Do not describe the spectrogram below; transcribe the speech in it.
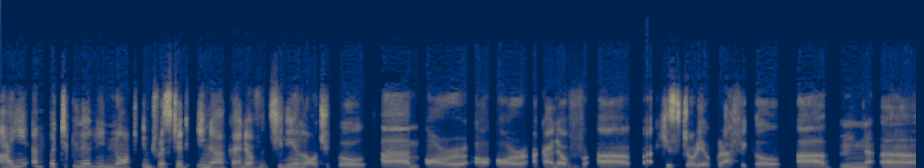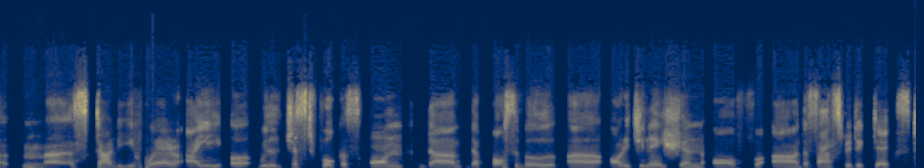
I am particularly not interested in a kind of genealogical um, or, or, or a kind of uh, historiographical uh, mm, uh, mm, uh, study where I uh, will just focus on the the possible uh, origination of the Sanskritic text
